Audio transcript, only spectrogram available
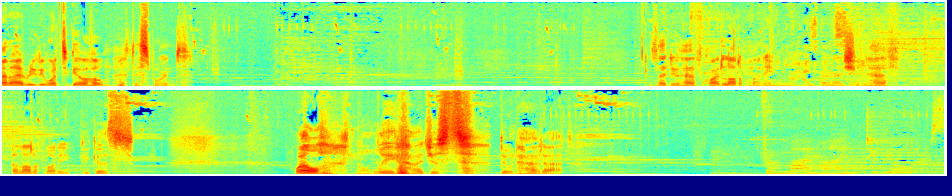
And I really want to go home at this point. Because I do have quite a lot of money. And I should have a lot of money because Well, normally I just don't have that. From my mind to yours.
